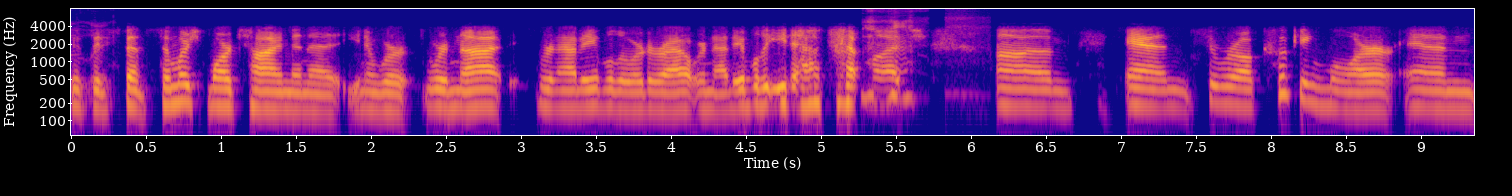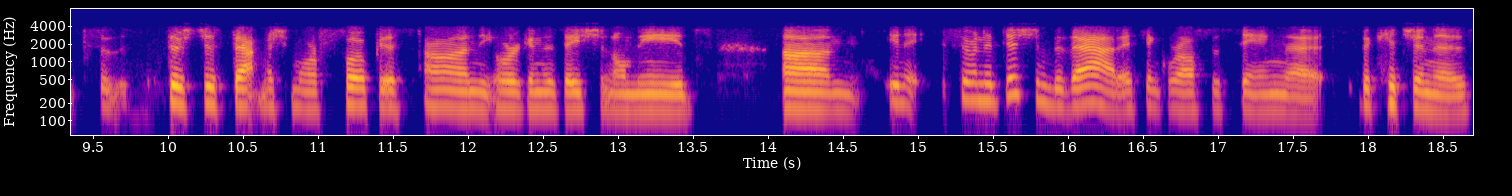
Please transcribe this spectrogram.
because they've spent so much more time in it. You know, we're we're not we're not able to order out, we're not able to eat out that much, um, and so we're all cooking more, and so there's just that much more focus on the organizational needs. Um, in it, so in addition to that, I think we're also seeing that the kitchen is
